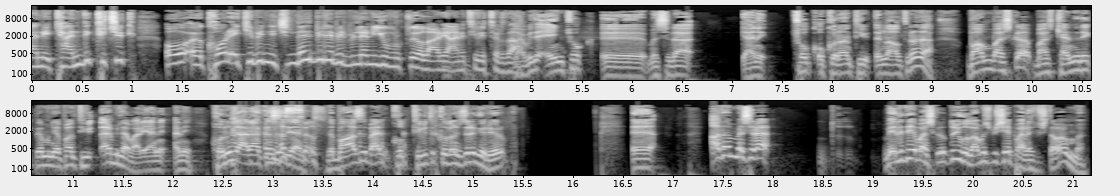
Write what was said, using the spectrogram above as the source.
Yani kendi küçük o e, kor ekibinin içinde bile birbirlerini yumrukluyorlar yani Twitter'da. Ya bir de en çok e, mesela yani çok okunan tweetlerin altına da bambaşka baş, kendi reklamını yapan tweetler bile var. Yani hani konuyla alakasız yani. Bazı ben Twitter kullanıcıları görüyorum. E, adam mesela belediye başkanı duygulanmış bir şey paylaşmış tamam mı?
